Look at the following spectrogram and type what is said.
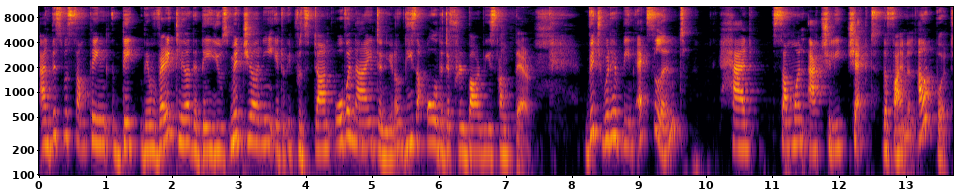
and this was something they they were very clear that they use Midjourney. It it was done overnight, and you know these are all the different Barbies out there, which would have been excellent had someone actually checked the final output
